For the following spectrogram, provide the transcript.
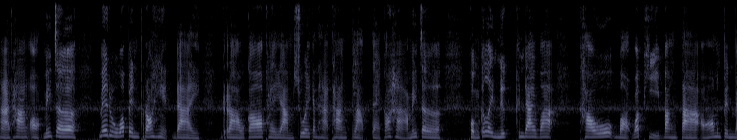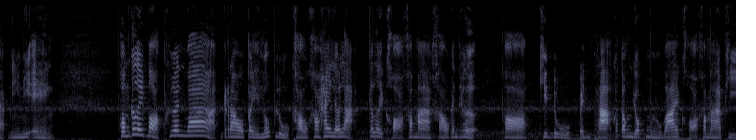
หาทางออกไม่เจอ ไม่รู้ว่าเป็นเพราะเหตุใด เราก็พยายามช่วยกันหาทางกลับ แต่ก็หาไม่เจอ ผมก็เลยนึกขึ้นได้ว่าเขาบอกว่าผีบังตา อ๋อ มันเป็นแบบนี้นี่เอง ผมก็เลยบอกเพื่อนว่าเราไปลบหลู่เขาเขาให้แล้วละ่ะ ก็เลยขอขมาเขากันเถอะ พอคิดดูเป็นพระก็ต้องยกมือไหว้ขอขมาผี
